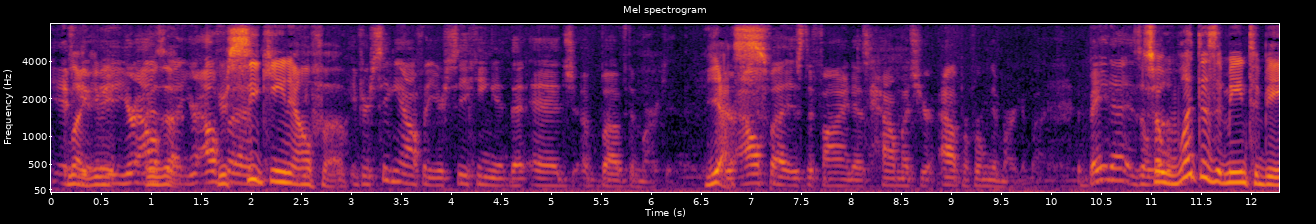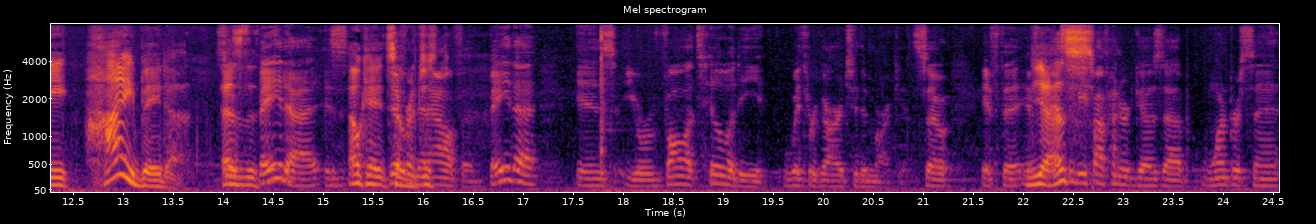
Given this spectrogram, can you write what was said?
If like you, mean- you're alpha, it- you're alpha. you're seeking alpha. if you're seeking alpha, you're seeking that edge above the market. Yes. Your alpha is defined as how much you're outperforming the market by. Beta is a So, little what does it mean to be high beta? So as the beta is Okay, so different just- than alpha. Beta is your volatility with regard to the market. So if the if Yes. S&P 500 goes up one percent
